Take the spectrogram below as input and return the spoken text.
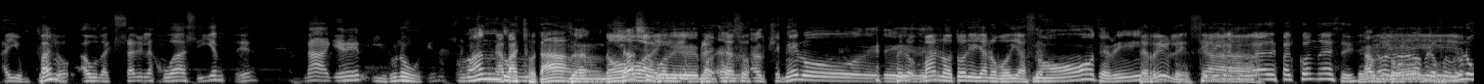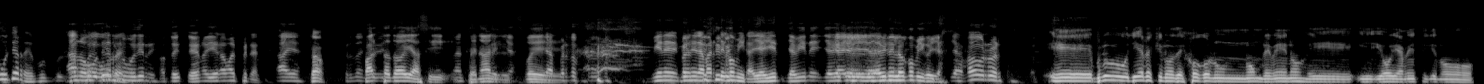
hay un palo, Claro. Audax sale la jugada siguiente, nada que ver, y Bruno Gutiérrez una un pachotada. planchazo ahí por, eh, al, al gemelo de, de- Pero de- más notorio ya no podía ser. no terrible Terrible. o ¿Típica sea, jugada de Falcón a ese? Sí. No, no, no, no, pero fue. Bruno Gutiérrez. Ah, Bruno fue Gutiérrez. Bruno Gutiérrez. No, todavía no llegamos al penal. Ah, ya. Claro. Perdón, Falta todavía, sí. antes, Penal ya, fue. Ya, perdón, perdón. Viene, viene la parte cómica, ya, ya viene, ya Ya, viene, ya, ya ya, viene lo cómico ya. Ya, vamos, Roberto. Eh, Bruno Gutiérrez que nos dejó con un hombre menos eh, y, y obviamente que nos,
